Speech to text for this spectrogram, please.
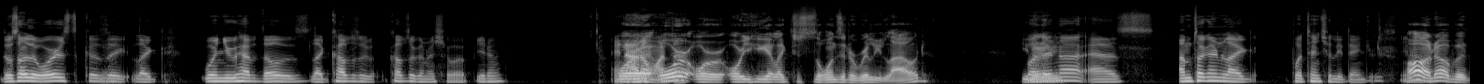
Those are the worst because Yeah. they like when you have those, like cops, are, cops are gonna show up. You know. And or I don't want or, that. or or you can get like just the ones that are really loud. You but know what I they're mean? not as. I'm talking like potentially dangerous. you Oh no, but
